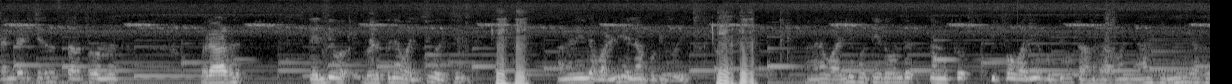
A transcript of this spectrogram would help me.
ടെന്റ് അടിച്ചിരുന്ന സ്ഥലത്ത് വന്ന് ഒരാൾ ടെന്റ് വെളുപ്പിനെ വലിച്ചു വലിച്ച് അങ്ങനെ ഇതിന്റെ വള്ളിയെല്ലാം പൊട്ടിപ്പോയി. അങ്ങനെ വള്ളി പൊട്ടിയതുകൊണ്ട് നമുക്ക് ഇപ്പോൾ വലിയ ബുദ്ധിമുട്ടാണ്. കാരണം ഞാൻ പിന്നീട് അത്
